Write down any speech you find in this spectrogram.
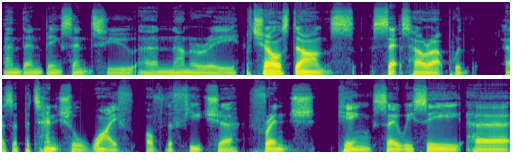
and then being sent to a nunnery. Charles Dance sets her up with as a potential wife of the future French king. So we see her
